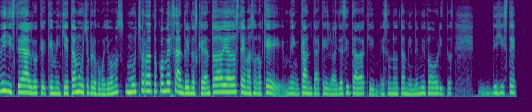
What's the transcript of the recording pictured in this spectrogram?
dijiste algo que, que me inquieta mucho, pero como llevamos mucho rato conversando y nos quedan todavía dos temas, uno que me encanta que lo haya citado aquí, es uno también de mis favoritos. Dijiste,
